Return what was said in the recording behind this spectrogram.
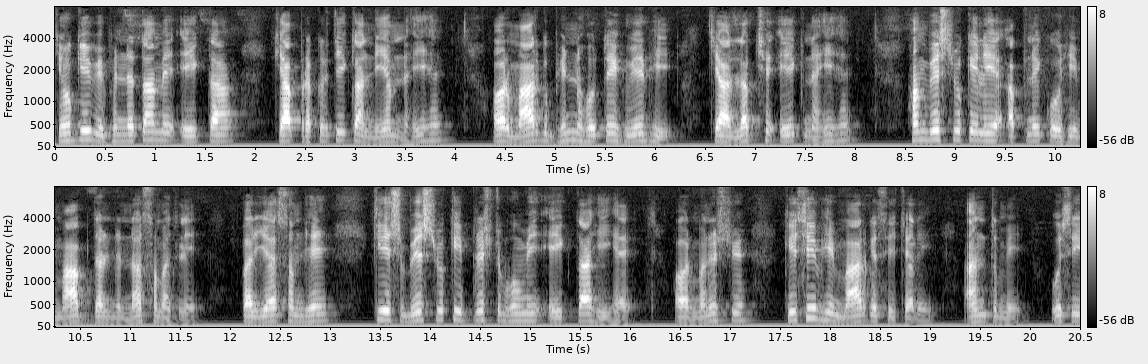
क्योंकि विभिन्नता में एकता क्या प्रकृति का नियम नहीं है? और मार्ग भिन्न होते हुए भी क्या लक्ष्य एक नहीं है? हम विश्व के लिए अपने को ही मापदंड न समझ लें, पर यह समझें कि इस विश्व की पृष्ठभूमि एकता ही है, और मनुष्य किसी भी मार्ग से चले, अंत में उसी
